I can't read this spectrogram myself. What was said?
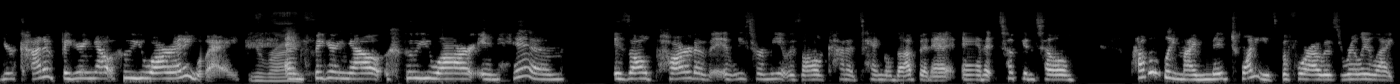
you're kind of figuring out who you are anyway. You're right. And figuring out who you are in him is all part of at least for me it was all kind of tangled up in it and it took until probably my mid 20s before I was really like,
